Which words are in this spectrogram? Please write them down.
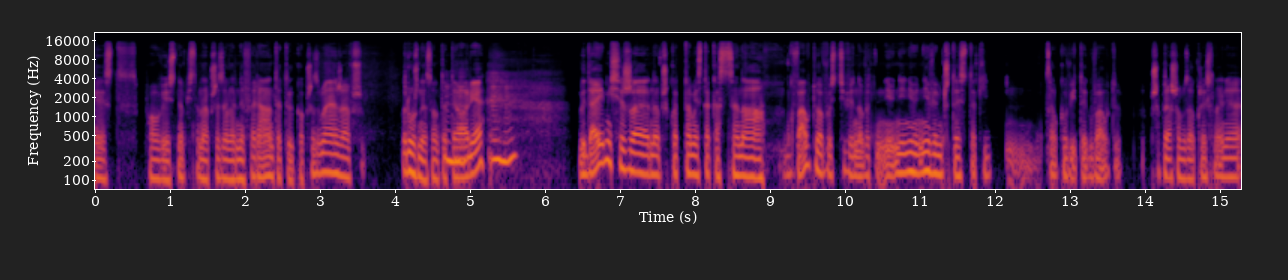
jest powieść napisana przez Elenę Ferrante, tylko przez męża. Różne są te teorie. Mhm. Wydaje mi się, że na przykład tam jest taka scena gwałtu, a właściwie nawet nie, nie, nie, wiem, czy to jest taki mm, całkowity gwałt. Przepraszam za określenie,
